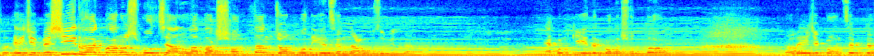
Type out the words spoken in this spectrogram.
তো এই যে বেশিরভাগ মানুষ বলছে আল্লাহ পাক সন্তান জন্ম দিয়েছেন, নাউজুবিল্লাহ। এখন কি এদের কথা সত্য? তাহলে এই যে কনসেপ্টটা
